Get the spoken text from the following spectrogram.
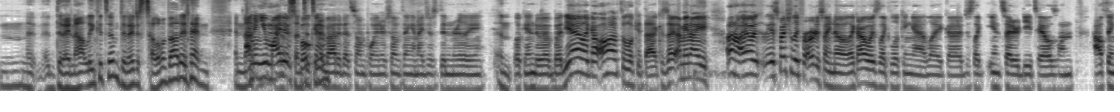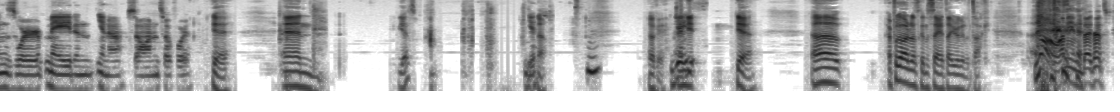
did I not link it to him? Did I just tell him about it and and not?" I mean, you might have sent it spoken about it at some point or something, and I just didn't really And look into it. But yeah, like I'll, I'll have to look at that because I, I mean, I I don't know. I always, especially for artists I know, like I always like looking at like uh, just like insider details on how things were made and you know so on and so forth. yeah, and yes, Yeah. No. okay, and y- yeah. Uh, I forgot what I was gonna say. I thought you were gonna talk. no, I mean that, that's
